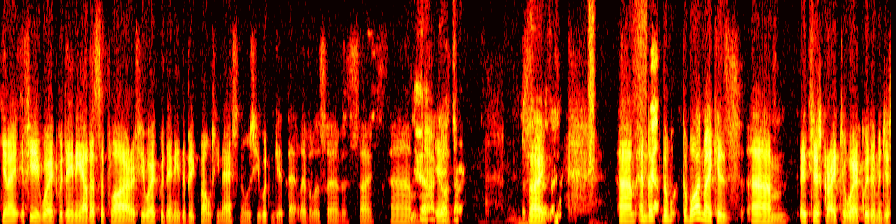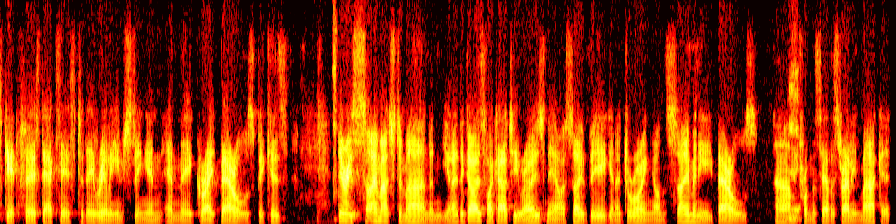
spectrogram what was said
you know, if you work with any other supplier, if you work with any of the big multinationals, you wouldn't get that level of service. So, um, yeah, yeah. so, um, and the, yeah. the, the winemakers, um, it's just great to work with them and just get first access to their really interesting and, and their great barrels because there is so much demand. And, you know, the guys like Archie Rose now are so big and are drawing on so many barrels um, yeah. from the South Australian market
